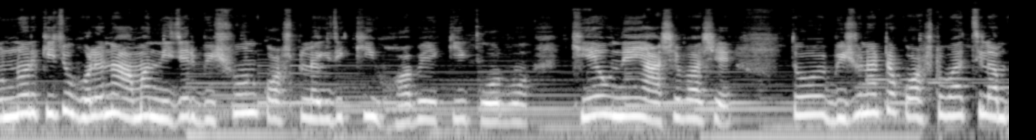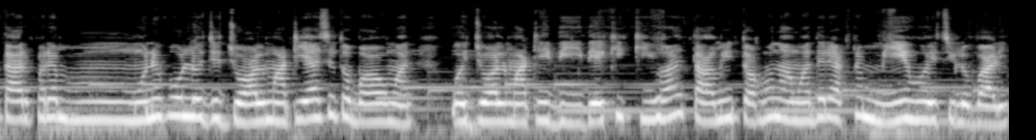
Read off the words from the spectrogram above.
অন্যর কিছু হলে না আমার নিজের ভীষণ কষ্ট লাগে যে কী হবে, কি করব? কেউ নেই আশেপাশে। তো ভীষণ একটা কষ্ট পাচ্ছিলাম। তারপরে মনে পড়ল যে জল মাটি আছে তো বাবা মার ওই জল মাটি দিই, দেখি কি হয়। তা আমি তখন আমাদের একটা মেয়ে হয়েছিল বাড়ি।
